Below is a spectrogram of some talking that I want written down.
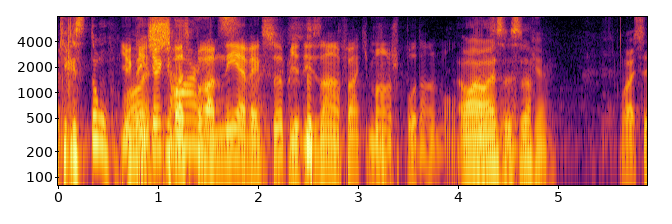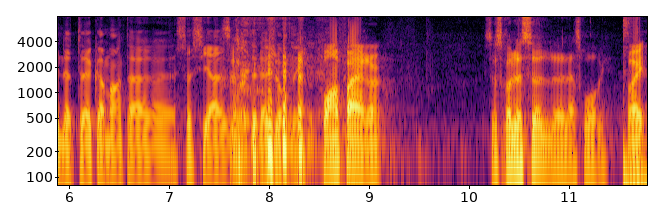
des cristaux. Il y a Ouais. quelqu'un qui va se promener avec ça, puis il y a des enfants qui mangent pas dans le monde. Ouais, ouais, c'est ça. Ouais, c'est notre euh, commentaire euh, social euh, de la journée. Faut en faire un. Ce sera le seul euh, la soirée. Ouais.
